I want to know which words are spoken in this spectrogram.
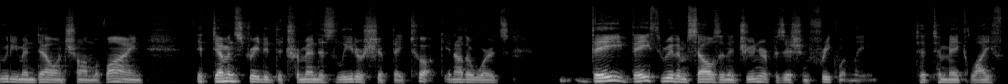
Udi Mendel and Sean Levine, it demonstrated the tremendous leadership they took. In other words, they they threw themselves in a junior position frequently to to make life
